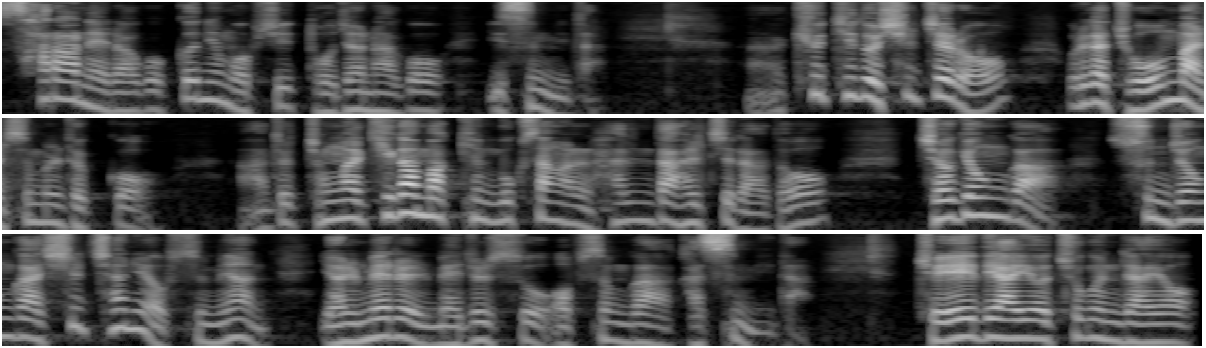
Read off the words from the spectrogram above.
살아내라고 끊임없이 도전하고 있습니다. 아, 큐티도 실제로 우리가 좋은 말씀을 듣고 아주 정말 기가 막힌 묵상을 한다 할지라도 적용과 순종과 실천이 없으면 열매를 맺을 수 없음과 같습니다. 죄에 대하여 죽은 자여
